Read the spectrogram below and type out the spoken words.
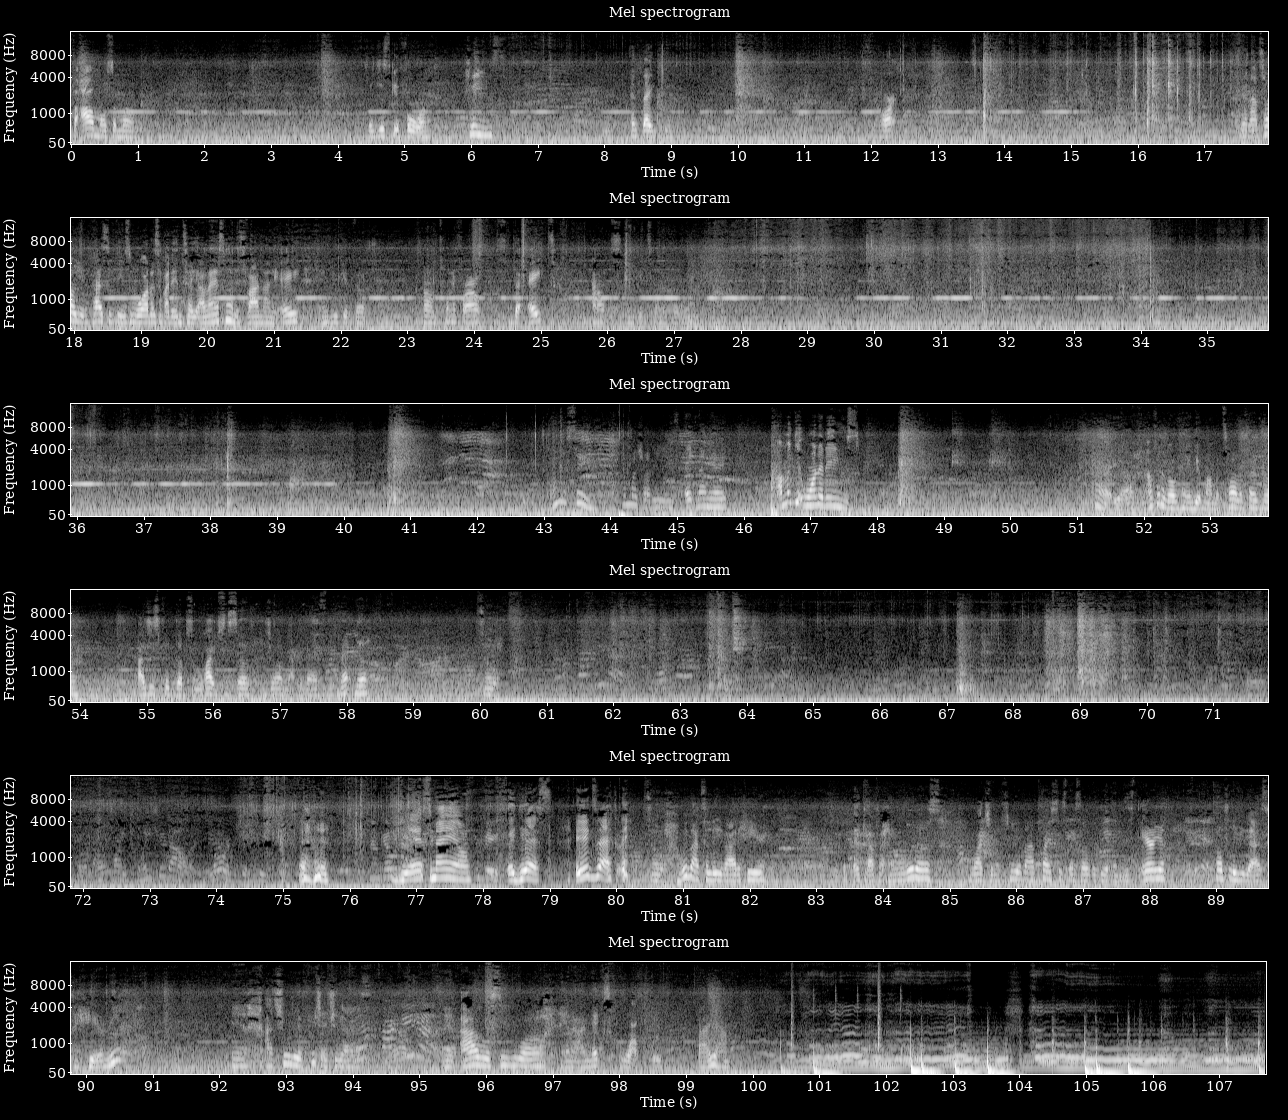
for almost a month. So just get four, please, and thank you. Your heart. And I told you the price of these waters. If I didn't tell y'all last one, is five ninety eight, and you get the um, 24 ounce, the 8 ounce, and you get 24. I'm gonna see how much are these? 8.98. I'm gonna get one of these. Alright, y'all. I'm gonna go ahead and get mama toilet paper. I just picked up some wipes and stuff. Jordan got the bag back there. So yes, ma'am. Uh, yes, exactly. So we're about to leave out of here. Thank y'all for hanging with us, watching a few of our prices that's over here in this area. Hopefully you guys can hear me. And I truly appreciate you guys. And I will see you all in our next walkthrough. Bye y'all.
